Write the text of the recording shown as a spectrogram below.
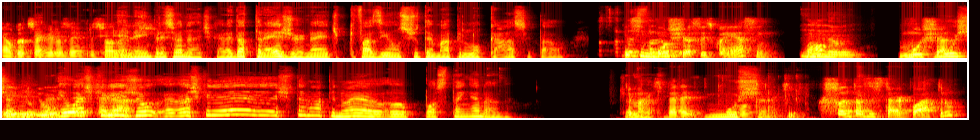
É, o Gunstar Heroes é impressionante. Ele é impressionante, cara. É da Treasure, né? Tipo, que fazia uns shoot 'em up loucaço e tal. Esse Musha, vocês conhecem? Qual? Não. Musha. Musha. Eu acho que ele é jogo. Eu acho que ele é shoot 'em up, não é? Eu posso estar enganado. O que mais? Peraí. Musha. Aqui. Phantasy Star 4.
